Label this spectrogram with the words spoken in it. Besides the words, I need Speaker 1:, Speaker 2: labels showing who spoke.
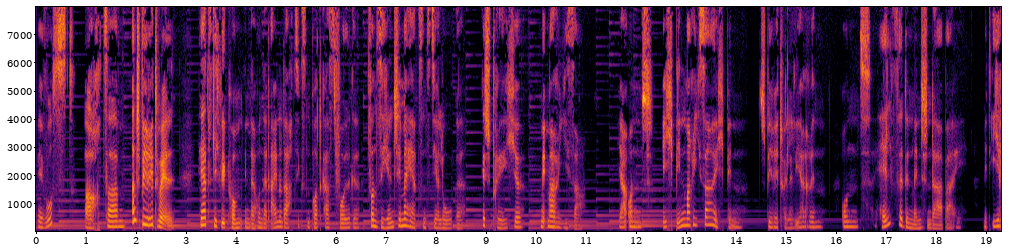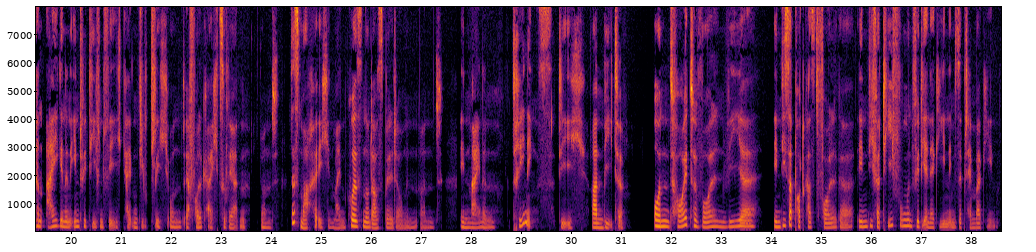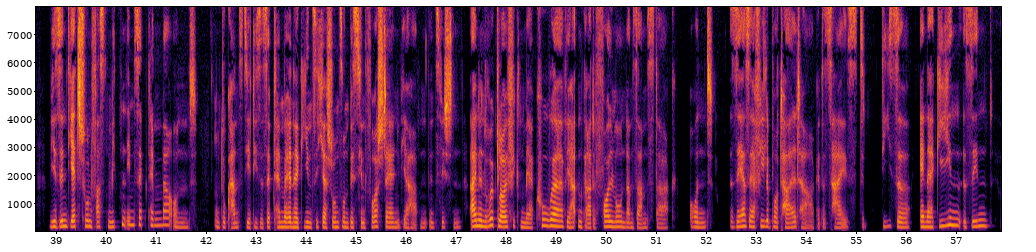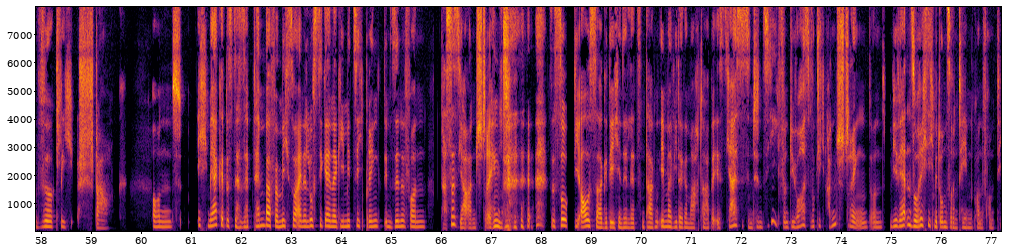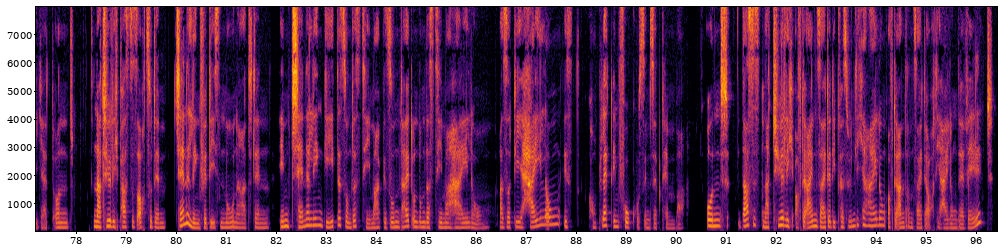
Speaker 1: Bewusst, achtsam und spirituell. Herzlich willkommen in der 181. Podcast-Folge von Seelenschimmer Herzensdialoge. Gespräche mit Marisa. Ja, und ich bin Marisa, ich bin spirituelle Lehrerin und helfe den Menschen dabei, mit ihren eigenen intuitiven Fähigkeiten glücklich und erfolgreich zu werden. Und das mache ich in meinen Kursen und Ausbildungen und in meinen Trainings, die ich anbiete. Und heute wollen wir in dieser Podcast-Folge in die Vertiefungen für die Energien im September gehen. Wir sind jetzt schon fast mitten im September und, und du kannst dir diese September-Energien sicher schon so ein bisschen vorstellen. Wir haben inzwischen einen rückläufigen Merkur. Wir hatten gerade Vollmond am Samstag und sehr, sehr viele Portaltage. Das heißt, diese Energien sind wirklich stark. Und ich merke, dass der September für mich so eine lustige Energie mit sich bringt im Sinne von, das ist ja anstrengend. Es ist so die Aussage, die ich in den letzten Tagen immer wieder gemacht habe, ist, ja, es ist intensiv und ja, es ist wirklich anstrengend und wir werden so richtig mit unseren Themen konfrontiert und Natürlich passt es auch zu dem Channeling für diesen Monat, denn im Channeling geht es um das Thema Gesundheit und um das Thema Heilung. Also die Heilung ist komplett im Fokus im September. Und das ist natürlich auf der einen Seite die persönliche Heilung, auf der anderen Seite auch die Heilung der Welt.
